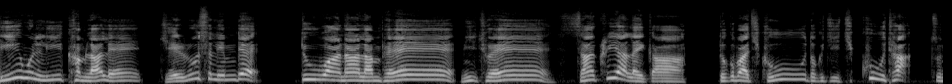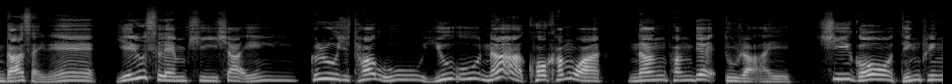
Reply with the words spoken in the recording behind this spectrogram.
ลีวุนลีคำลาเลเยรูซาเล็มเด ตูวานาลำเพมีถวยซาคริยาไลกาตุกบะชคูตุกจิชคูทะจุนดาใส่เรเยรูซาเล็มชีชาเอกรูจิทาอูยูอูนาขอคำว่านางพังเดดูราไอชีโกดิงพริง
